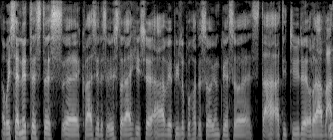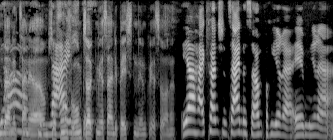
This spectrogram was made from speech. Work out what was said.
Aber ist ja nicht das, das äh, quasi das österreichische, auch wie Bilderbuch hatte so irgendwie so eine Star-Attitüde oder auch Wanda, Ja, nicht seine, um so fünf das- gesagt, wir sind die Besten, irgendwie so, ne? Ja, halt kann schon sein, dass einfach ihre, eben ihre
